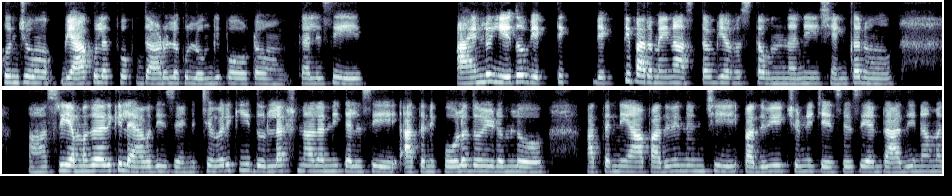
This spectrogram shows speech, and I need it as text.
కొంచెం వ్యాకులత్వపు దాడులకు లొంగిపోవటం కలిసి ఆయనలో ఏదో వ్యక్తి వ్యక్తిపరమైన అస్తవ్యవస్థ ఉందని శంకను శ్రీ అమ్మగారికి లేవదీసేయండి. చివరికి దుర్లక్షణాలన్నీ కలిసి అతని కూలదోయడంలో అతన్ని ఆ పదవి నుంచి పదవీచ్యుడిని చేసేసి అని రాజీనామా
